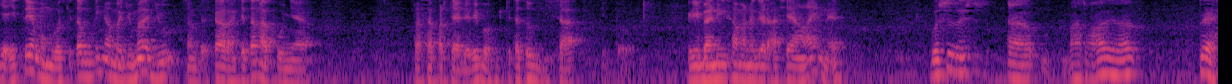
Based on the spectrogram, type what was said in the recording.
ya itu yang membuat kita mungkin nggak maju-maju sampai sekarang. Kita nggak punya rasa percaya diri bahwa kita tuh bisa gitu. Dibanding sama negara Asia yang lain ya. Gue sih eh, masuk akal sih soal- eh,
